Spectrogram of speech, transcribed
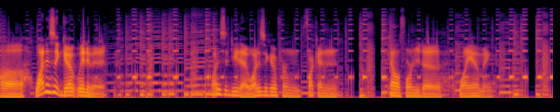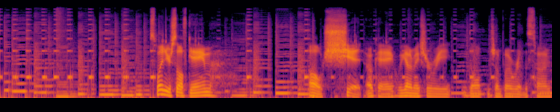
Uh, why does it go? Wait a minute. Why does it do that? Why does it go from fucking California to Wyoming? Explain yourself, game. Oh, shit. Okay, we gotta make sure we don't jump over it this time.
